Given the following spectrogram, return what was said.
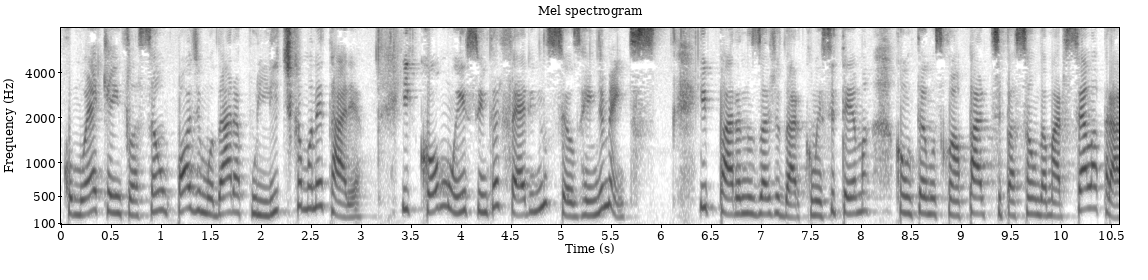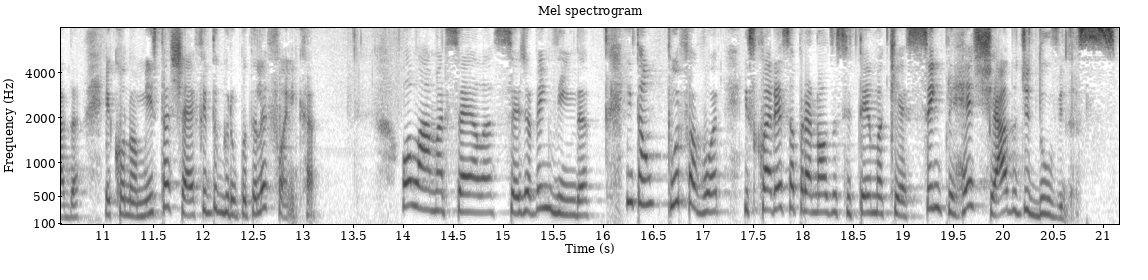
como é que a inflação pode mudar a política monetária? E como isso interfere nos seus rendimentos? E para nos ajudar com esse tema, contamos com a participação da Marcela Prada, economista-chefe do Grupo Telefônica. Olá, Marcela, seja bem-vinda. Então, por favor, esclareça para nós esse tema que é sempre recheado de dúvidas.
